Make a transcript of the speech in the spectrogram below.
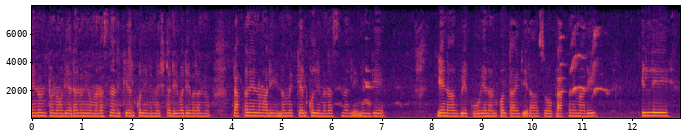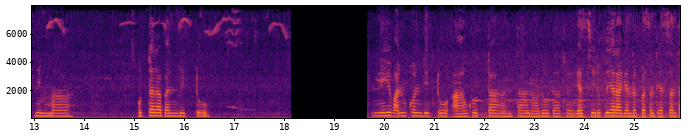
ಏನುಂಟು ನೋಡಿ ಅದನ್ನು ನೀವು ಮನಸ್ಸಿನಲ್ಲಿ ಕೇಳ್ಕೊಳ್ಳಿ ನಿಮ್ಮ ಇಷ್ಟ ದೇವದೇವರನ್ನು. ಪ್ರಾರ್ಥನೆಯನ್ನು ಮಾಡಿ ಇನ್ನೊಮ್ಮೆ ಕೇಳ್ಕೊಳ್ಳಿ ಮನಸ್ಸಿನಲ್ಲಿ ನಿಮಗೆ ಏನಾಗಬೇಕು, ಏನು ಅಂದ್ಕೊಳ್ತಾ ಇದ್ದೀರಾ? ಸೊ ಪ್ರಾರ್ಥನೆ ಮಾಡಿ. ಇಲ್ಲಿ ನಿಮ್ಮ ಉತ್ತರ ಬಂದ್ಬಿಟ್ಟು, ನೀವು ಅಂದ್ಕೊಂಡಿದ್ದು ಆಗುತ್ತಾ ಅಂತ ನೋಡೋದಾದರೆ ಎಸ್ ಇದು ಕ್ಲಿಯರ್ ಆಗಿ ಹಂಡ್ರೆಡ್ ಪರ್ಸೆಂಟ್ ಎಸ್ ಅಂತ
